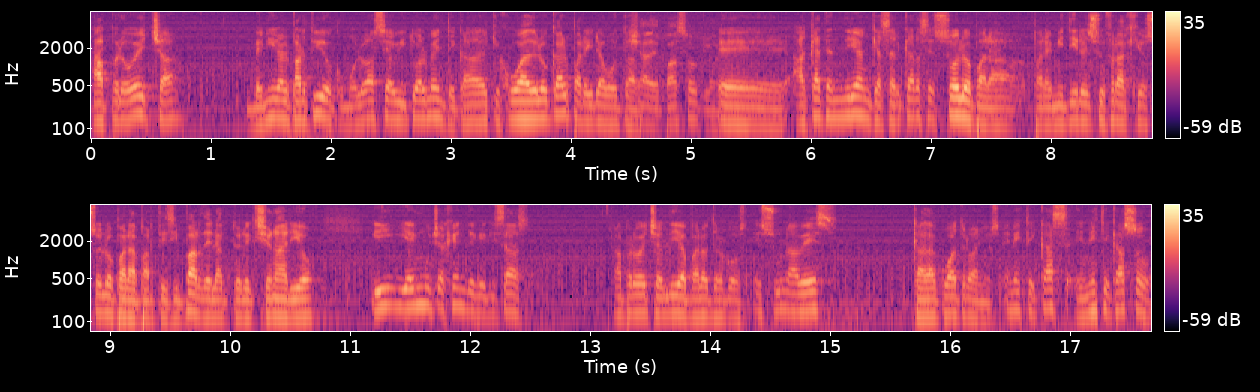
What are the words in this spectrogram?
aprovecha venir al partido como lo hace habitualmente cada vez que juega de local para ir a votar. Ya de paso, eh, acá tendrían que acercarse solo para, para, emitir el sufragio, solo para participar del acto eleccionario. Y, y hay mucha gente que quizás aprovecha el día para otra cosa. Es una vez cada cuatro años. En este caso, en este caso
